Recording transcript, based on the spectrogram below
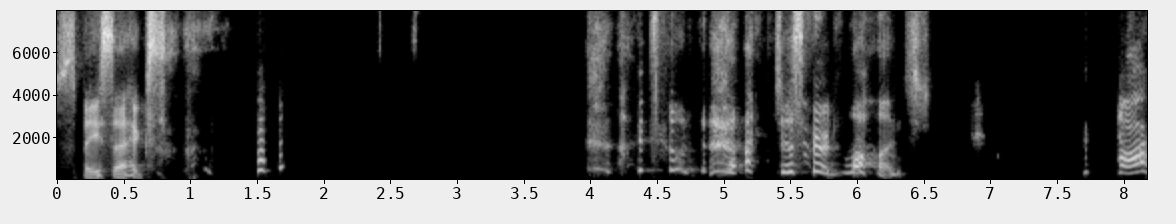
SpaceX. I don't. I just heard launch. Car,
